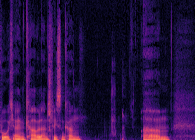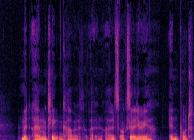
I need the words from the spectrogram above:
wo ich ein Kabel anschließen kann ähm, mit einem Klinkenkabel als Auxiliary Input.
